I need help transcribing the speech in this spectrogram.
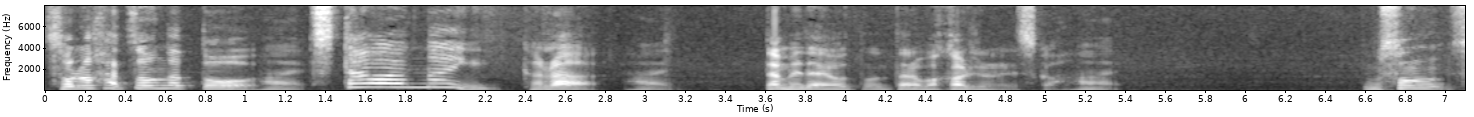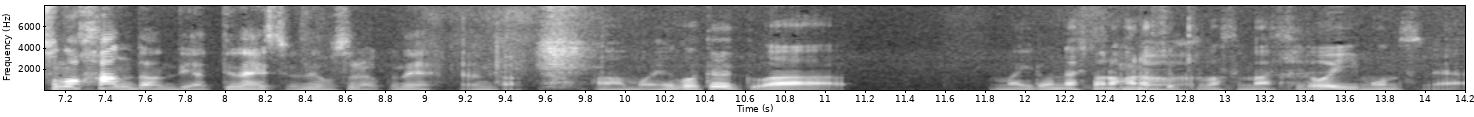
その発音だとはい。伝わらないからはい。ダメだよとなったらわかるじゃないですか。はいでもそのその判断でやってないですよねおそらくね。なんか。あもう英語教育はまあいろんな人の話を聞きます。まあ。ひどいもんですね。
